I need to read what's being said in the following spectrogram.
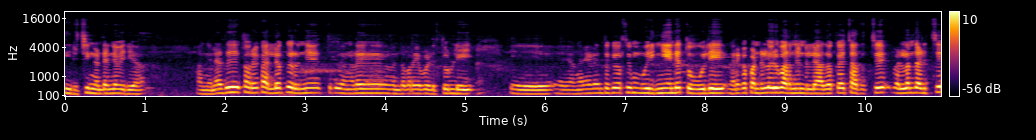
തിരിച്ചിങ്ങോട്ട് തന്നെ വരിക. അങ്ങനെ അത് കുറേ കല്ലൊക്കെ എറിഞ്ഞ് ഞങ്ങൾ എന്താ പറയുക വെളുത്തുള്ളി അങ്ങനെ എന്തൊക്കെ കുറച്ച് മുരിങ്ങേന്റെ തോൽ അങ്ങനെയൊക്കെ പണ്ടുള്ളവർ പറഞ്ഞിട്ടുണ്ടല്ലോ. അതൊക്കെ ചതച്ച് വെള്ളം തളിച്ച്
